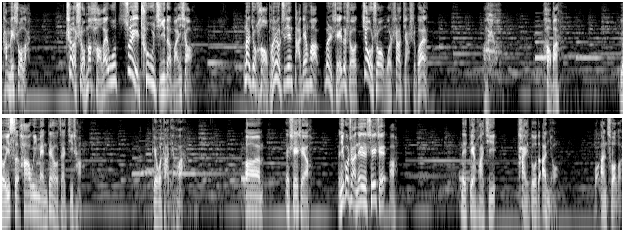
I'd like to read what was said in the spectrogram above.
他没说了，这是我们好莱坞最初级的玩笑，那就好朋友之间打电话问谁的时候，就说我是他假释官。哎呦，好吧，有一次哈维曼德尔在机场给我打电话。”啊，那谁谁啊？你给我转那个谁谁啊？那电话机太多的按钮，我按错了，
